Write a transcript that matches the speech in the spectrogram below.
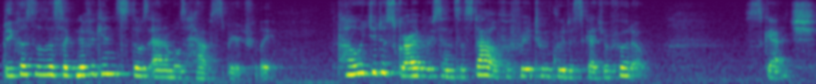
because of the significance those animals have spiritually. How would you describe your sense of style? Feel free to include a sketch or photo. Sketch.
